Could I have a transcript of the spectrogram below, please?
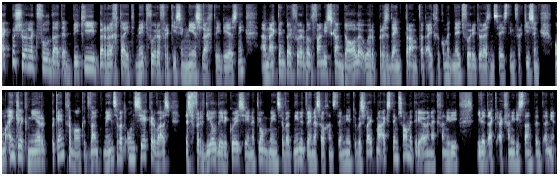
Ek persoonlik voel dat 'n bietjie berigtheid net voor 'n verkiesing nie 'n slegte idee is nie. Um, ek dink byvoorbeeld van die skandale oor president Trump wat uitgekom het net voor die 2016 verkiesing om eintlik meer bekend gemaak het want mense wat onseker was is verdeel deur die kwessie en 'n klomp mense wat nie noodwendig sou gaan stem nie het besluit maar ek stem saam met hierdie ou en ek gaan hierdie jy weet ek ek gaan hierdie standpunt inneem.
